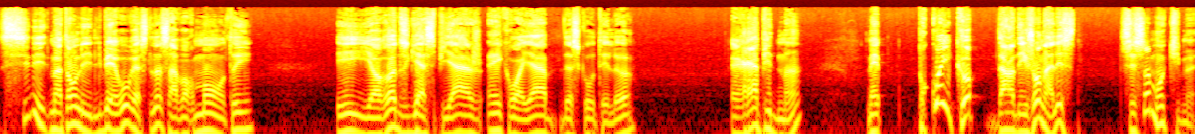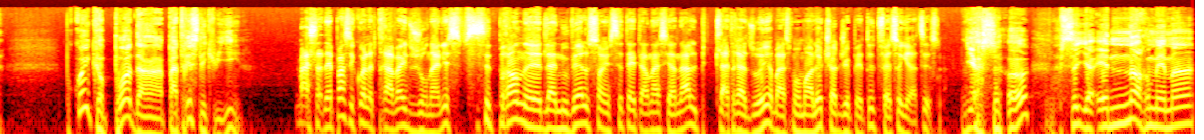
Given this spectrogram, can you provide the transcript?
si, les, les libéraux restent là, ça va remonter et il y aura du gaspillage incroyable de ce côté-là, rapidement. Mais pourquoi ils coupent dans des journalistes? C'est ça, moi, qui me... Pourquoi ils coupent pas dans Patrice Lécuyer? Ben, ça dépend c'est quoi le travail du journaliste. Si c'est de prendre euh, de la nouvelle sur un site international puis de la traduire, ben à ce moment-là, ChatGPT te fait ça gratis. Il y a ça. Puis il y a énormément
